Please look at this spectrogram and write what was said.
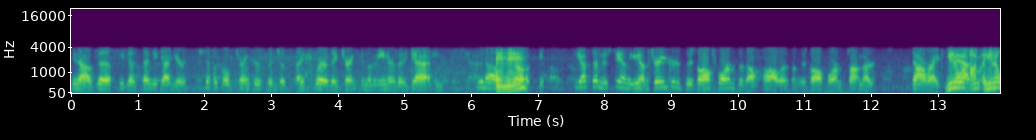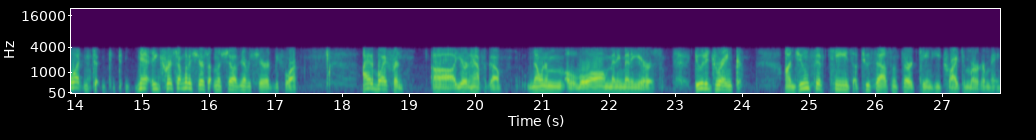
you know, this because then you got your typical drinkers that just I swear they drink and the meaner they get and you know, Mhm. so you know you have to understand that you have drinkers, there's all forms of alcoholism, there's all forms some are downright You know what? I'm. You know what, Chris? I'm going to share something on the show I've never shared before. I had a boyfriend uh, a year and a half ago. Known him a long, many, many years. Due to drink, on June 15th of 2013, he tried to murder me.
